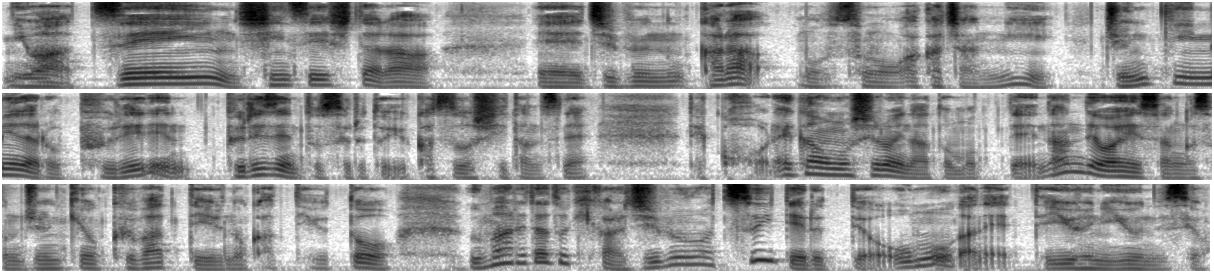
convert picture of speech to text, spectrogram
には全員申請したらえー、自分からもうその赤ちゃんに純金メダルをプレプレゼントするという活動をしていたんですね。で、これが面白いなと思って、なんで和平さんがその純金を配っているのかっていうと、生まれた時から自分はついてるって思うがねっていうふうに言うんですよ。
